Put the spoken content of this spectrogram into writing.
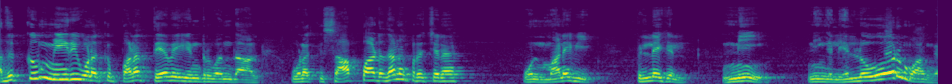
அதுக்கும் மீறி உனக்கு பண தேவை என்று வந்தால் உனக்கு சாப்பாடு தானே பிரச்சனை? உன் மனைவி பிள்ளைகள் நீ நீங்கள் எல்லோரும் வாங்க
